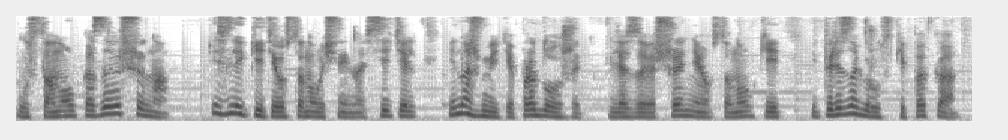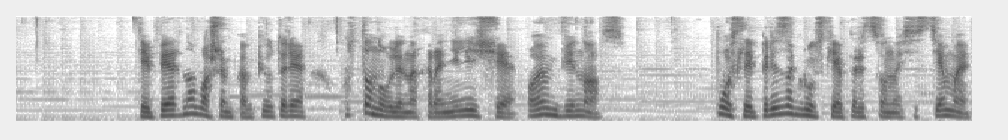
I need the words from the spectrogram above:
Установка завершена. Извлеките установочный носитель и нажмите продолжить для завершения установки и перезагрузки ПК. Теперь на вашем компьютере установлено хранилище OMV NAS. После перезагрузки операционной системы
